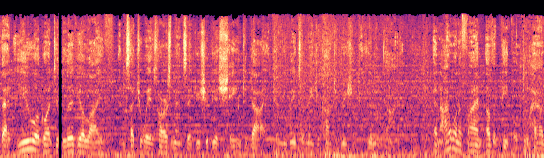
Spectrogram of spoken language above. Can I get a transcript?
that you are going to live your life in such a way, as Horace Mann said, you should be ashamed to die until you've made some major contribution to humankind. And I want to find other people who have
